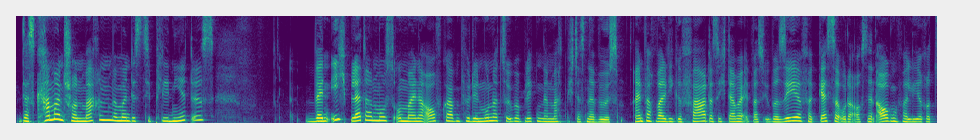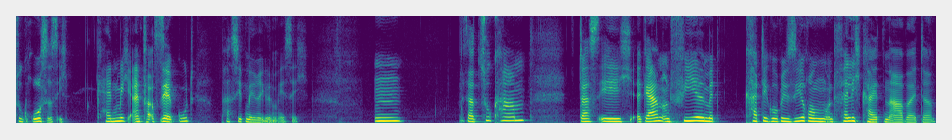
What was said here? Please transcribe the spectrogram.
das kann man schon machen, wenn man diszipliniert ist. Wenn ich blättern muss, um meine Aufgaben für den Monat zu überblicken, dann macht mich das nervös. Einfach weil die Gefahr, dass ich dabei etwas übersehe, vergesse oder aus den Augen verliere, zu groß ist. Ich kenne mich einfach sehr gut, passiert mir regelmäßig. Mhm. Dazu kam, dass ich gern und viel mit Kategorisierungen und Fälligkeiten arbeite.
